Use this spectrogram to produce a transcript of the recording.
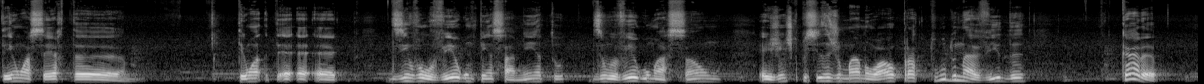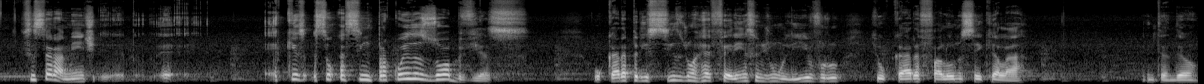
ter uma certa. Ter uma, é, é, é, desenvolver algum pensamento, desenvolver alguma ação. É gente que precisa de um manual para tudo na vida. Cara, sinceramente, é, é, que são assim, para coisas óbvias. O cara precisa de uma referência de um livro que o cara falou não sei que lá. Entendeu?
